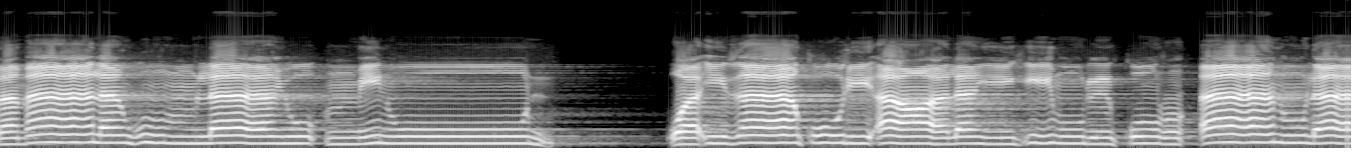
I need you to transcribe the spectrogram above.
فما لهم لا يؤمنون. وإذا قرئ عليهم القرآن لا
